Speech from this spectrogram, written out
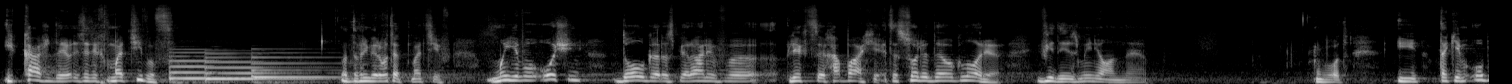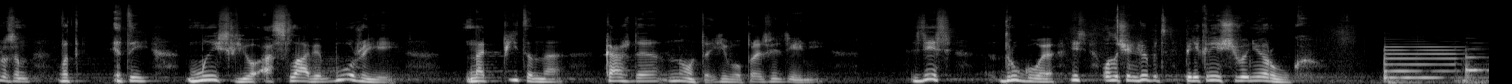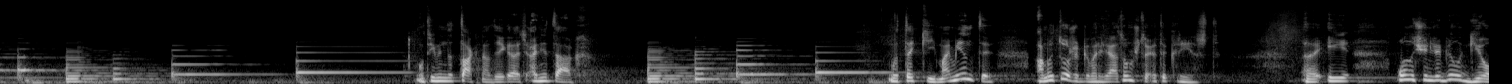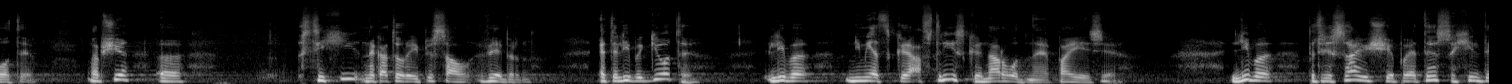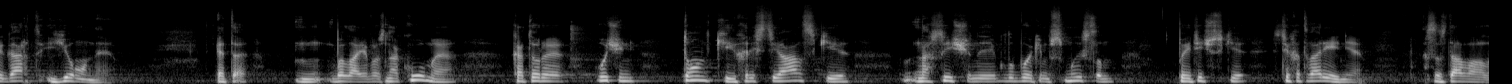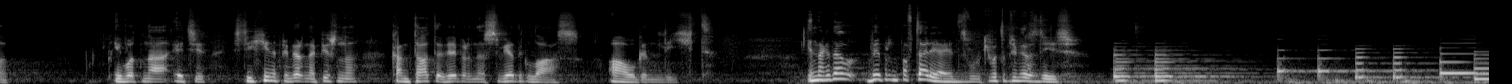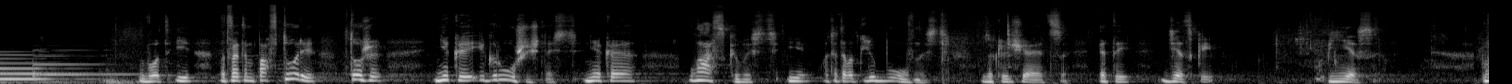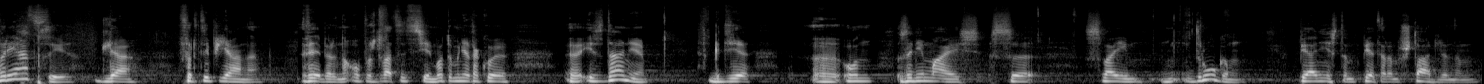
И каждый из этих мотивов, вот, например, вот этот мотив, мы его очень долго разбирали в лекциях о Бахе. Это «Соли Део Глория», видоизмененная. Вот. И таким образом вот этой мыслью о славе Божией напитана каждая нота его произведений. Здесь другое. Здесь он очень любит перекрещивание рук. Вот именно так надо играть, а не так. Вот такие моменты. А мы тоже говорили о том, что это крест. Э, и он очень любил Гёте. Вообще, э, стихи, на которые писал Веберн, это либо Гёте, либо немецкая, австрийская народная поэзия, либо потрясающая поэтесса Хильдегард Йоне. Это была его знакомая, которая очень тонкие, христианские, насыщенные глубоким смыслом поэтические стихотворения создавала. И вот на эти стихи, например, написана кантата Веберна «Свет глаз», Augenlicht. Иногда Веберн повторяет звуки. Вот, например, здесь. Вот, и вот в этом повторе тоже некая игрушечность, некая ласковость и вот эта вот любовность заключается этой детской пьесы. Вариации для фортепиано Веберна, опус 27. Вот у меня такое Э, издание, где э, он, занимаясь с своим другом, пианистом Петером Штадлиным,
